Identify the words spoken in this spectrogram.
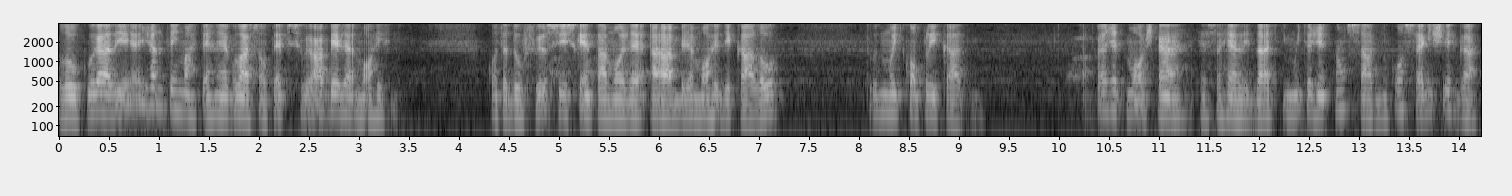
loucura ali, aí já não tem mais termorregulação. O tempo esfriou, a abelha morre conta do frio, se esquentar a, mulher, a abelha morre de calor, tudo muito complicado. Só para a gente mostrar essa realidade que muita gente não sabe, não consegue enxergar.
